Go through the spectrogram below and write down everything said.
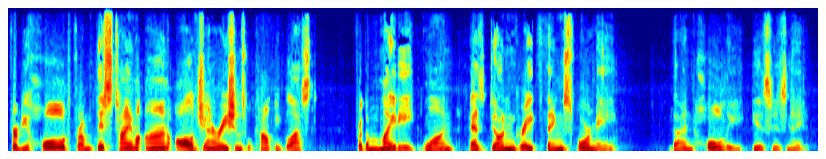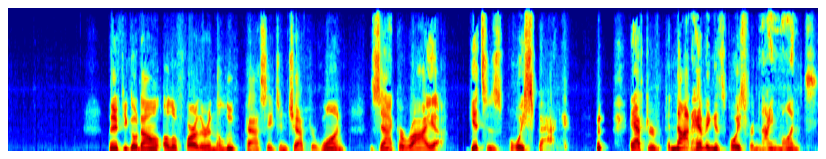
For behold, from this time on, all generations will count me blessed. For the mighty one has done great things for me, and holy is his name. Then, if you go down a little farther in the Luke passage in chapter 1, Zechariah gets his voice back after not having his voice for nine months.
